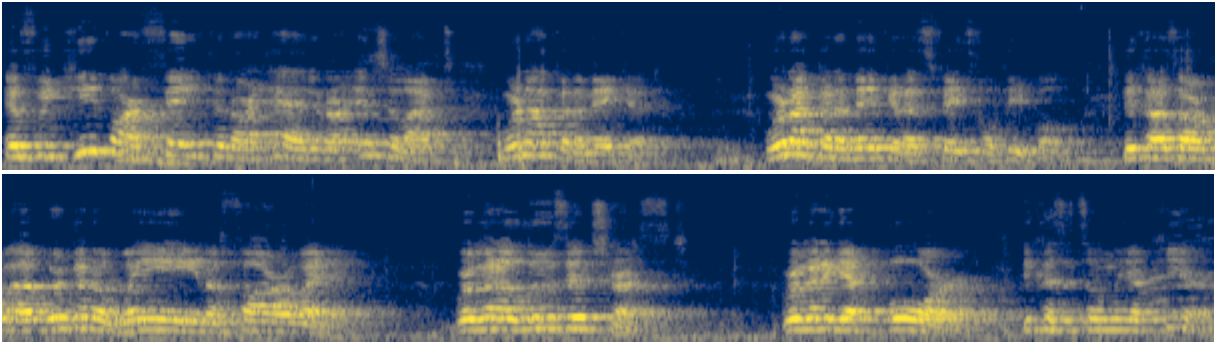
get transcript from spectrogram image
If we keep our faith in our head and our intellect, we're not going to make it. We're not going to make it as faithful people because our, uh, we're going to wane far away. We're going to lose interest. We're going to get bored because it's only up here.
